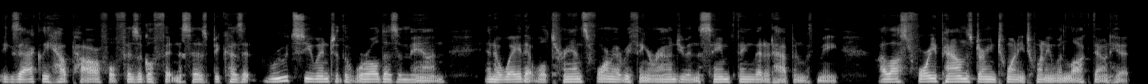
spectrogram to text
exactly how powerful physical fitness is because it roots you into the world as a man in a way that will transform everything around you. And the same thing that had happened with me. I lost 40 pounds during 2020 when lockdown hit.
